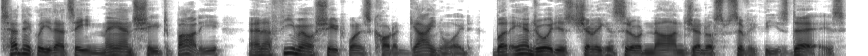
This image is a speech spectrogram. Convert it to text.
Technically, that's a man shaped body, and a female shaped one is called a gynoid, but android is generally considered non gender specific these days.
